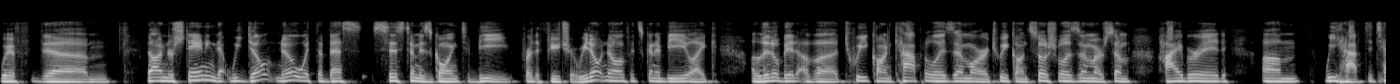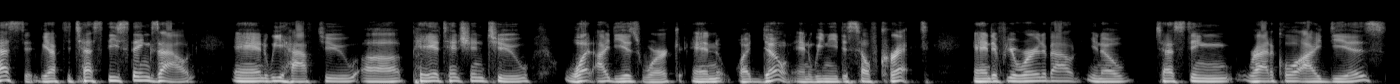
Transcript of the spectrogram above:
with the um, the understanding that we don't know what the best system is going to be for the future. We don't know if it's going to be like a little bit of a tweak on capitalism or a tweak on socialism or some hybrid. Um, we have to test it. We have to test these things out, and we have to uh, pay attention to what ideas work and what don't, and we need to self-correct. And if you're worried about, you know, testing radical ideas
